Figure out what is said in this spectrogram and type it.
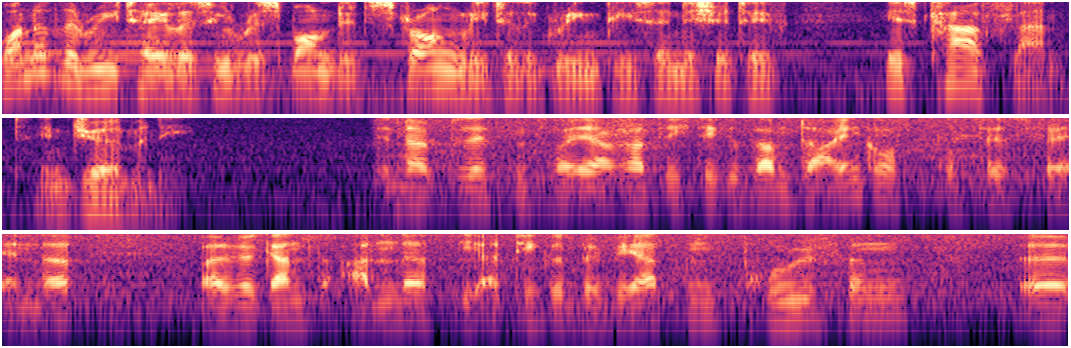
One of the retailers who responded strongly to the Greenpeace initiative is Kaufland in Germany. Innerhalb der letzten zwei Jahre hat sich der gesamte Einkaufsprozess verändert, weil wir ganz anders die Artikel bewerten, prüfen, äh,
